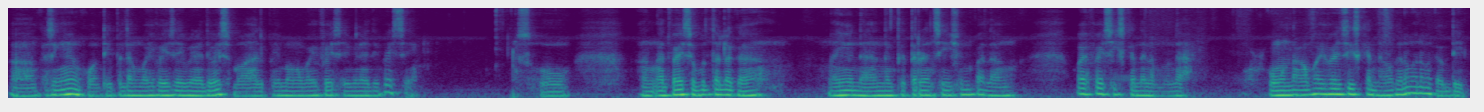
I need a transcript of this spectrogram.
uh, kasi ngayon, konti pa lang Wi-Fi 7 na device, mahal pa yung mga Wi-Fi 7 na device eh. So, ang advisable talaga, ngayon na nagta-transition pa lang, Wi-Fi 6 ka na lang muna. Or kung naka Wi-Fi 6 ka na, huwag ka naman na mag-update.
